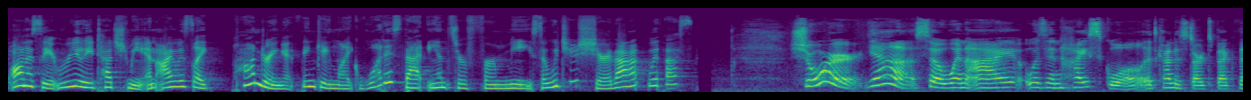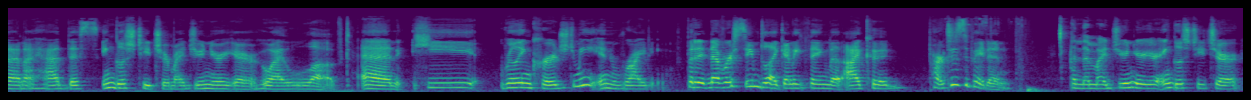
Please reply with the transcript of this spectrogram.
Honestly, it really touched me. And I was like pondering it, thinking, like, what is that answer for me? So would you share that with us? Sure. Yeah. So when I was in high school, it kind of starts back then. I had this English teacher my junior year who I loved, and he really encouraged me in writing, but it never seemed like anything that I could participate in. And then my junior year English teacher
